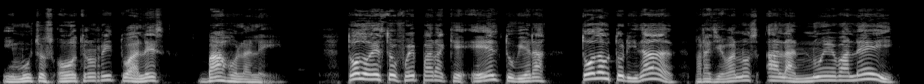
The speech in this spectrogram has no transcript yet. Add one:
y muchos otros rituales bajo la ley. Todo esto fue para que él tuviera toda autoridad para llevarnos a la nueva ley,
